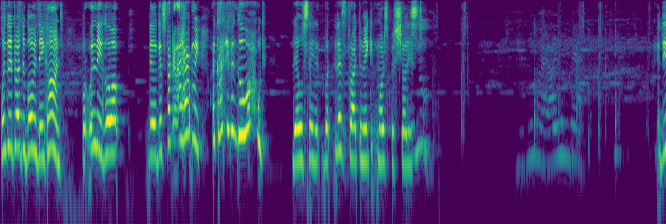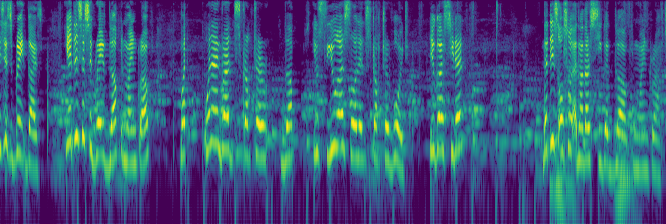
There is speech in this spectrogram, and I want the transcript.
When they try to go in, they can't. But when they go up, they'll get stuck and I help me. I can't even go out. They will say that, but let's try to make it more specialist. This is great, guys. Yeah, this is a great block in Minecraft. But when I write structure block, you see, you guys saw that structure void. You guys see that? That is also another secret block in Minecraft.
